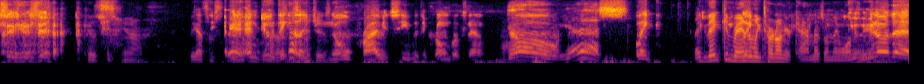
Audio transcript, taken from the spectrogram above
Because you know, they got some. they and, and dude, they got like snitches. no privacy with the Chromebooks now. Yo, yes. Like Like they can like- randomly turn on your cameras when they want you, to. you know that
